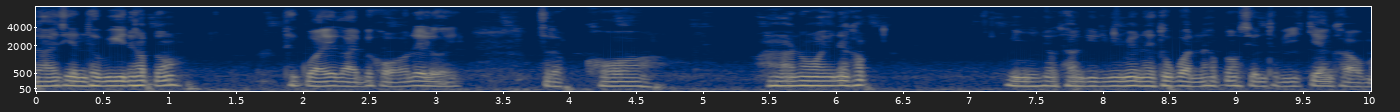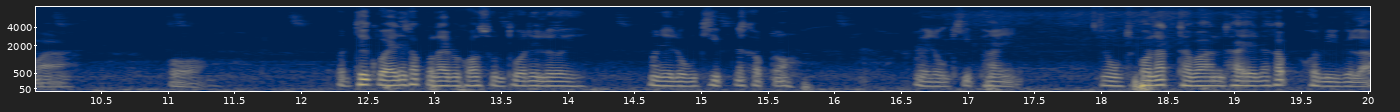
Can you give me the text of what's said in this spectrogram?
ไลน์เซียนทวีนะครับเนาะถึกไว้ลน์ไปขอได้เลยสำหรับคอฮานอยนะครับ มีแนวทางดีๆมีเว้นให้ทุกวันนะครับน้องเซียนทวีแจ้งข่าวมาก็บันทึกไว้นะครับไลน์ไปขอส่วนตัวได้เลยไม่ได้ลงคลิปนะครับเนาะ ไม่ลงคลิปให้ ลงเฉพาะรัฐบาลไทยนะครับค่อยมีเวลา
